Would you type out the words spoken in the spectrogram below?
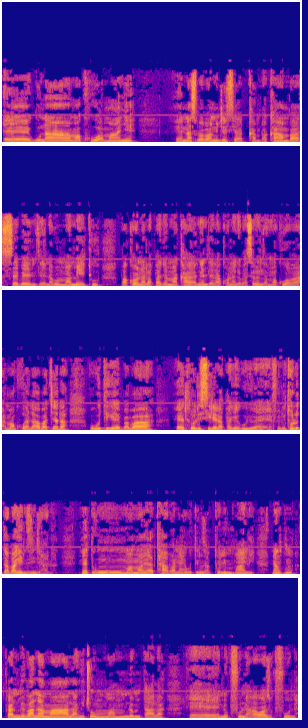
eh kunamakhuwa amanye eh nasibabantu nje siyakhamba khamba sisebenze nabomamethu bakhona lapha ke emakhaya ngendlela khona ke basebenza amakhuwa. Amakhuwa la abatshela ukuthi ke baba ehlolisile lapha ke ku-UIF ngithola ukuthi abakenzi njalo. Net umama uyathaba naye ukuthi ngizakuthola imali. Nangiphuma kanti bebanamala ngitsho umama umuntu omdala eh nokufunda akakwazi ukufunda.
